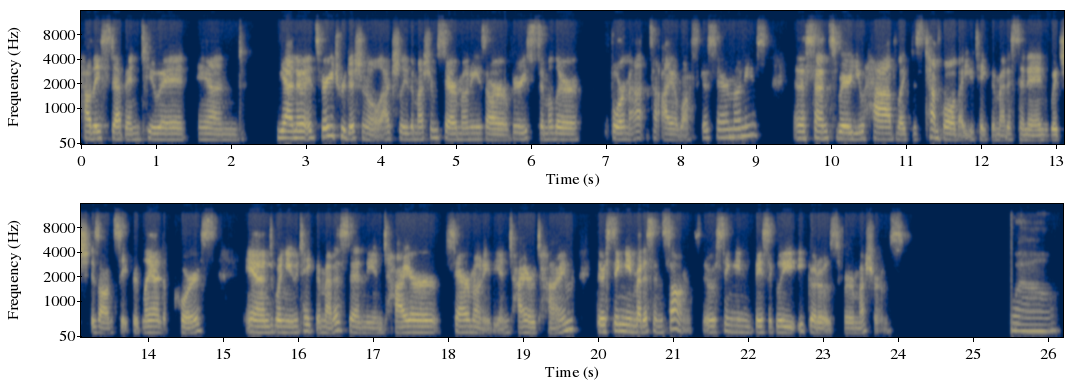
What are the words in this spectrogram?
how they step into it and yeah no it's very traditional actually the mushroom ceremonies are very similar format to ayahuasca ceremonies in a sense where you have like this temple that you take the medicine in, which is on sacred land, of course. And when you take the medicine, the entire ceremony, the entire time, they're singing medicine songs. They were singing basically icaros for mushrooms. Wow.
